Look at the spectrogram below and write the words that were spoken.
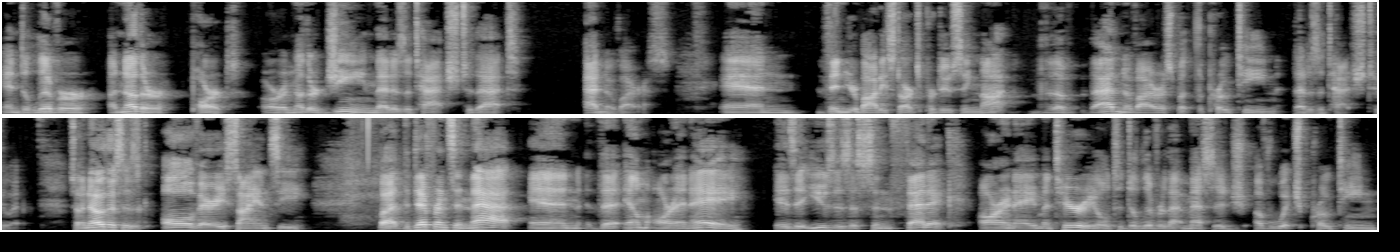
and deliver another part or another gene that is attached to that adenovirus. And then your body starts producing not the, the adenovirus, but the protein that is attached to it. So I know this is all very sciency, but the difference in that and the mRNA is it uses a synthetic RNA material to deliver that message of which protein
